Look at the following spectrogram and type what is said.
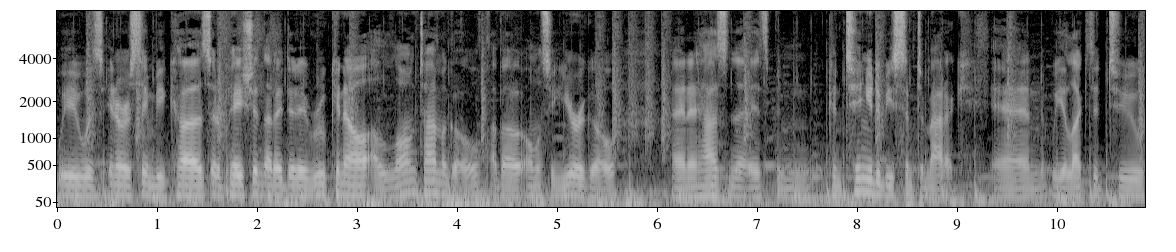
we was interesting because at a patient that I did a root canal a long time ago, about almost a year ago, and it hasn't. It's been continued to be symptomatic, and we elected to.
